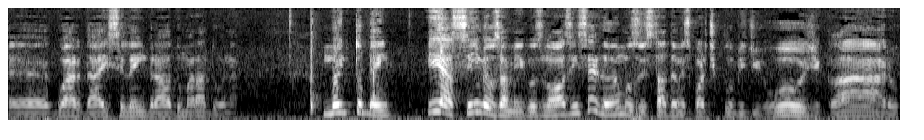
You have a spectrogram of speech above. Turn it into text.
é, guardar e se lembrar do Maradona. Muito bem. E assim, meus amigos, nós encerramos o Estadão Esporte Clube de hoje, claro.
